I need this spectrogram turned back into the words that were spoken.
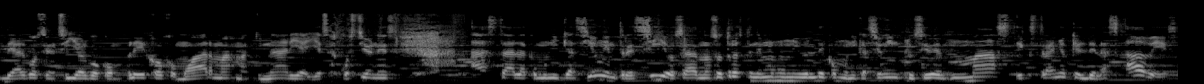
de algo sencillo, algo complejo, como armas, maquinaria y esas cuestiones, hasta la comunicación entre sí, o sea, nosotros tenemos un nivel de comunicación inclusive más extraño que el de las aves,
